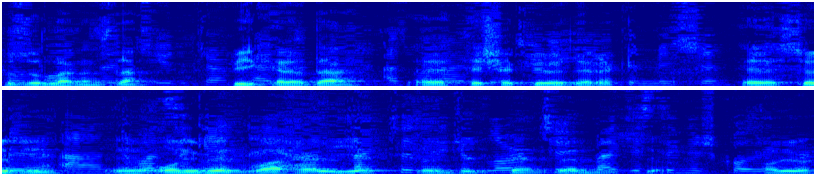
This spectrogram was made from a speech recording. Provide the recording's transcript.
huzurlarınızda bir kere daha e, teşekkür ederek e, sözü e, Oliver Vaheli'ye öncelikle vermek istiyorum. Oliver.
